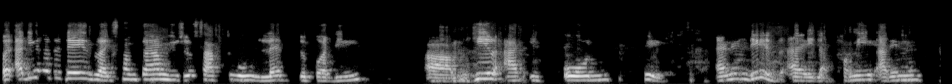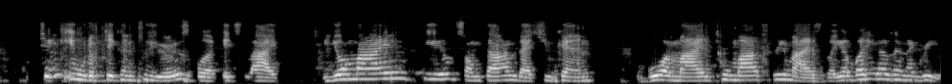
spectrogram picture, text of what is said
But at the end of the day, it's like sometimes you just have to let the body um, heal at its own pace. And indeed, I like for me, I didn't think it would have taken two years, but it's like your mind feels sometimes that you can go a mile, two miles, three miles, but your body doesn't agree.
